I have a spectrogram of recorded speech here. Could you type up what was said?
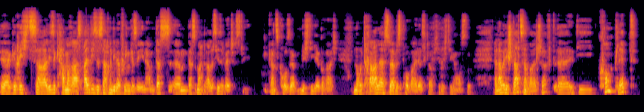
der Gerichtssaal, diese Kameras, all diese Sachen, die wir vorhin gesehen haben, das, ähm, das macht alles diese Registry. Ganz großer, wichtiger Bereich. Neutraler Service Provider ist, glaube ich, der richtige Ausdruck. Dann haben wir die Staatsanwaltschaft, äh, die komplett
